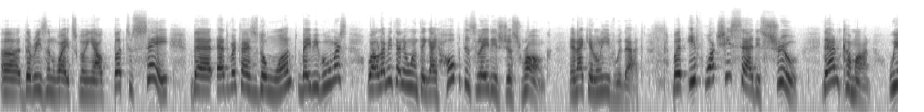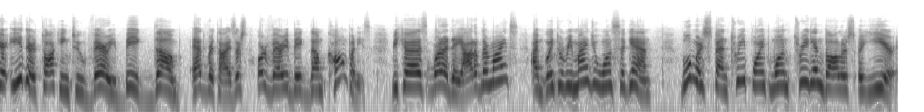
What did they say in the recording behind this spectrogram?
uh, the reason why it's going out. But to say that advertisers don't want baby boomers, well, let me tell you one thing. I hope this lady is just wrong, and I can live with that. But if what she said is true, then come on. We are either talking to very big, dumb advertisers or very big, dumb companies. Because what are they, out of their minds? I'm going to remind you once again Boomers spend $3.1 trillion a year,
